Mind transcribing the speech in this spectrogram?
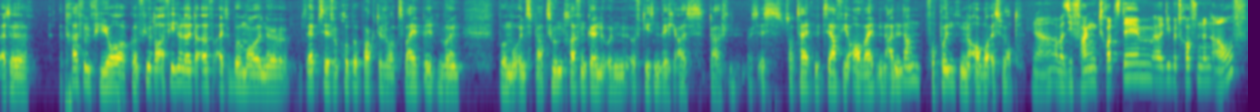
also Treffen für computeraffine Leute auf, also wo wir eine Selbsthilfegruppe praktisch oder zwei bilden wollen, wo wir uns per Zoom treffen können und auf diesen Weg austauschen. Es ist zurzeit mit sehr viel Arbeit und Anlernen verbunden, aber es wird. Ja, aber Sie fangen trotzdem äh, die Betroffenen auf?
